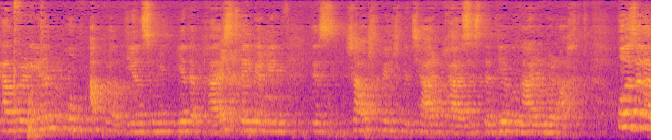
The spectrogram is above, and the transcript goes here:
gratulieren und applaudieren Sie mit mir der Preisträgerin des Schauspielspezialpreises der Diagonale 08, Ursula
